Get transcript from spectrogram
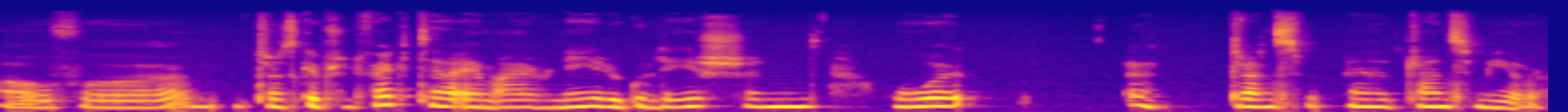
of uh, transcription factor, miRNA regulation, or uh, trans, uh.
